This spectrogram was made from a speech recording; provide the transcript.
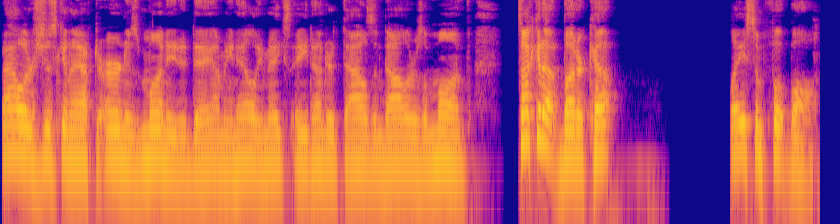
Fowler's just going to have to earn his money today. I mean, hell, he makes $800,000 a month. Suck it up, Buttercup. Play some football.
